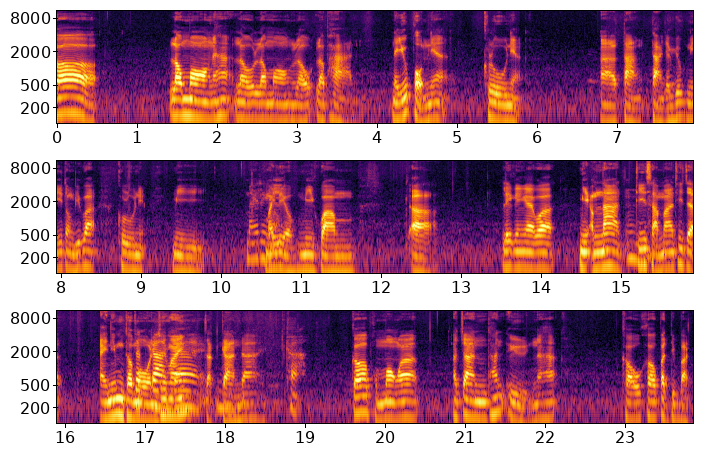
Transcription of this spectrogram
ก็เรามองนะฮะเราเรามองเราเราผ่านในยุคผมเนี่ย ครูเนี่ยอ่าต่างต่างจากยุคนี้ตรงที่ว่าครูเนี่ยมีไม่เร็วไม่เร็วมีความอ่าเรียกง่ายๆว่ามีอำนาจอืมที่สามารถที่จะไอ้นี่มึงทำโมนจัดการใช่ไหมได้จัดการได้ค่ะก็ผมมองว่าอาจารย์ท่านอื่นนะฮะเขาเขาปฏิบัติ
